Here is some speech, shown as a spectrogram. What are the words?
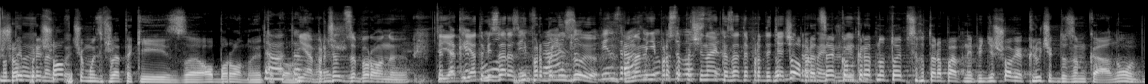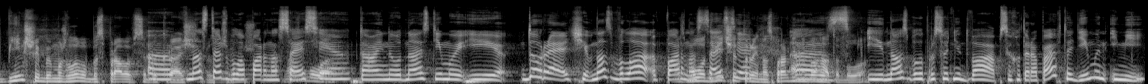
Ну, що ти прийшов чомусь вже такий з обороною Та, такого. та. Ні, знаєш. при чому з забороною? Та Я, я тобі було, зараз він гіперболізую. зразу- він зразу Вона мені просто починає казати про Ну, добре, травми. це конкретно той психотерапевт не підійшов як ключик до замка. Ну, інший би, можливо, би справився би Е, краще. В нас теж була парна У сесія, та й не одна з Дімою. І до речі, в нас була парна було дві чи три, насправді е, небагато було. І в нас були присутні два психотерапевта, Дімин і мій.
